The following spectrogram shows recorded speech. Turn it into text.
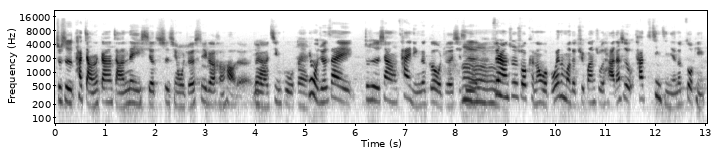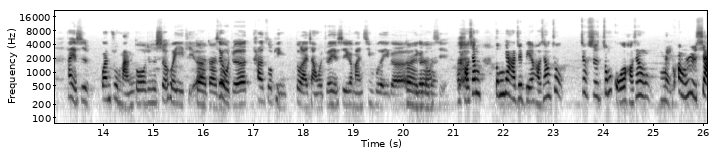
就是他讲的刚刚讲的那一些事情，我觉得是一个很好的一个进步。对，因为我觉得在。就是像蔡宁的歌，我觉得其实虽然就是说可能我不会那么的去关注他，但是他近几年的作品，他也是关注蛮多就是社会议题的，对对。所以我觉得他的作品对我来讲，我觉得也是一个蛮进步的一个一个东西。好像东亚这边好像就就是中国好像每况日下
